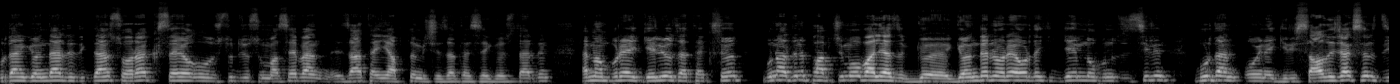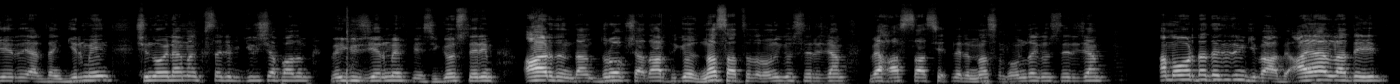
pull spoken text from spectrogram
Buradan gönder dedikten sonra kısa yol oluştur diyorsun masaya. Ben e, zaten yaptığım için zaten size gösterdim. Hemen buraya geliyor zaten kısa yol. Bunun adını PUBG Mobile yazıp gö- gönderin oraya oradaki game lobunuzu silin. Buradan oyuna giriş sağlayacaksınız. Diğer yerden girmeyin. Şimdi oyuna hemen kısaca bir giriş yapalım ve 120 FPS'i göstereyim. Ardından drop shot artı göz nasıl atılır onu göstereceğim ve hassasiyetlerim nasıl onu da göstereceğim. Ama orada da dediğim gibi abi ayarla değil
